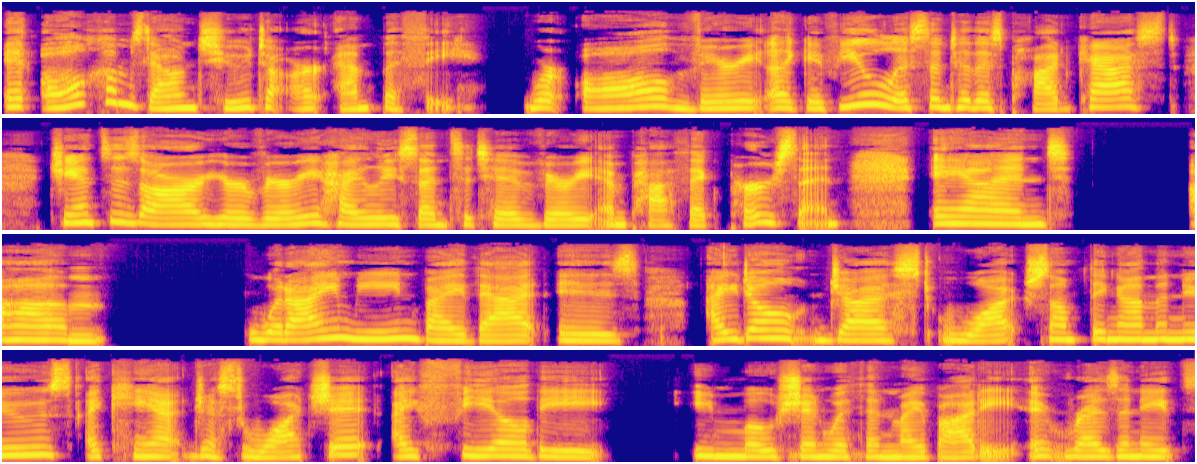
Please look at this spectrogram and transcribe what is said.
it all comes down to to our empathy. We're all very like if you listen to this podcast, chances are you're a very highly sensitive, very empathic person. And um what I mean by that is I don't just watch something on the news. I can't just watch it. I feel the emotion within my body. It resonates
